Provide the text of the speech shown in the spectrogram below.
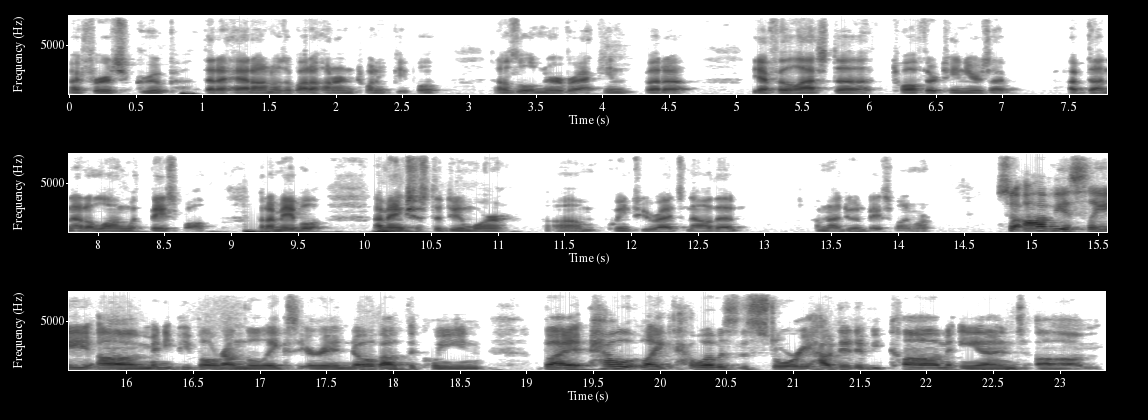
my first group that I had on was about 120 people. That was a little nerve wracking, but uh, yeah, for the last uh, 12, 13 years, I've I've done that along with baseball. But I'm able, I'm anxious to do more um, Queen Two rides now that I'm not doing baseball anymore. So obviously, um, many people around the lakes area know about the Queen, but how, like, how, what was the story? How did it become? And um,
